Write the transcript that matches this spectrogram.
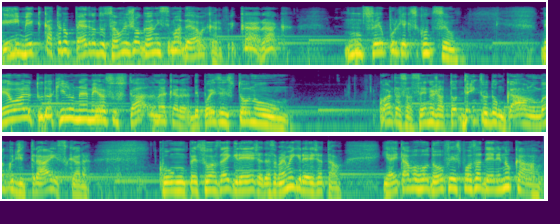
E meio que catando pedra do chão e jogando em cima dela, cara. Falei, caraca, não sei o porquê que isso aconteceu. Daí eu olho tudo aquilo, né, meio assustado, né, cara. Depois eu estou no. Corta essa cena, eu já tô dentro de um carro, no banco de trás, cara com pessoas da igreja, dessa mesma igreja tal. E aí tava o Rodolfo e a esposa dele no carro.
